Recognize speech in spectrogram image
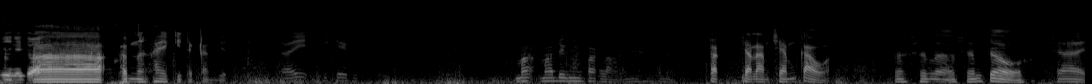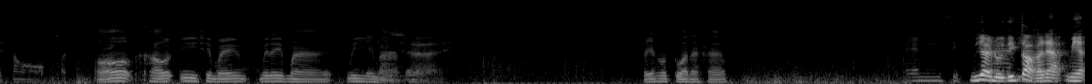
มีในตัว อ่าแป๊บนึงให้กิจกรรมยึดเฮ้ยพี่เคพี่ มา มาดึงปากหลานปักฉลามแชมป์เก่าอะฉลามแชมป์เก่า ใช่ต้องออกก่อนอ๋อเขานี่ใช่ไหมไม่ได้มาไม่อยู่ใช่ไปเข้าตัวนะครับอยากดูทิกตอกกันเนี่ยเมีย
